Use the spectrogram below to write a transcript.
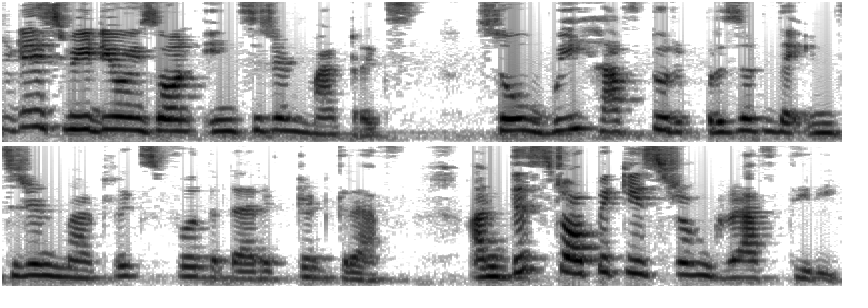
Today's video is on incidence matrix. So we have to represent the incidence matrix for the directed graph. And this topic is from graph theory.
